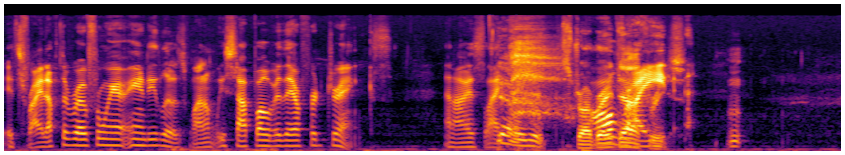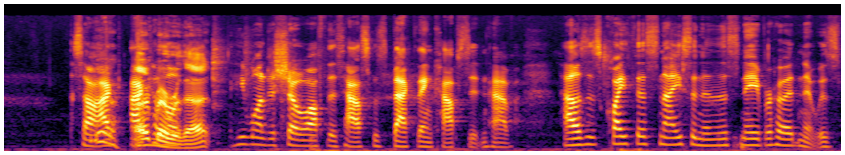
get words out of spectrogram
it's right up the road from where Andy lives. Why don't we stop over there for drinks? And I was like, Yeah, was it strawberry All right. daiquiris? so Yeah, I, I, I, remember up- that. He wanted to show off this house because back then cops didn't have houses quite this nice and in this neighborhood, and it was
